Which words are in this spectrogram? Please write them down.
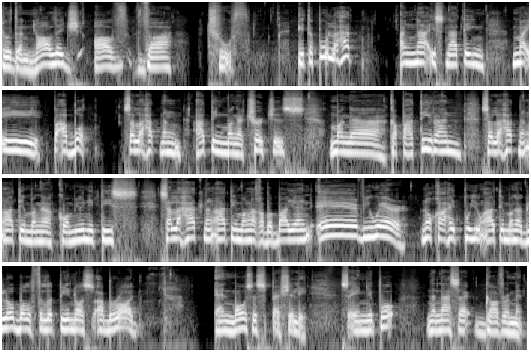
to the knowledge of the truth. Ito po lahat ang nais nating maipaabot sa lahat ng ating mga churches, mga kapatiran, sa lahat ng ating mga communities, sa lahat ng ating mga kababayan everywhere, no kahit po yung ating mga global Filipinos abroad. And most especially sa inyo po na nasa government.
